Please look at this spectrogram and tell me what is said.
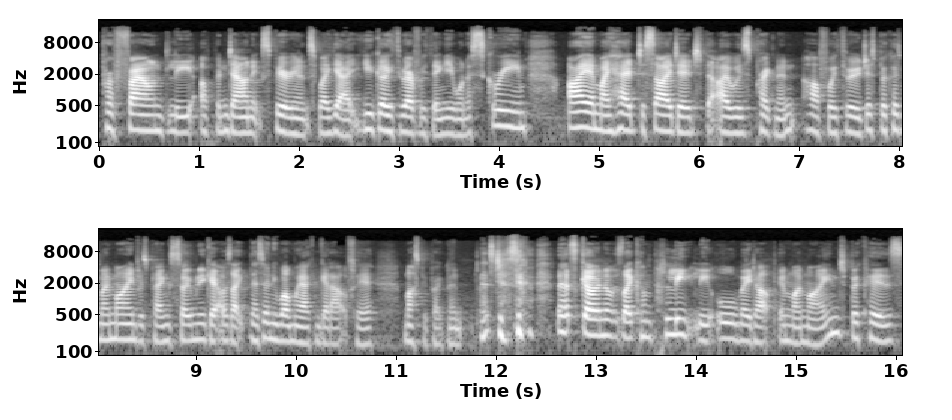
profoundly up and down experience where yeah you go through everything you want to scream. I in my head decided that i was pregnant halfway through just because my mind was playing so many games i was like there's only one way i can get out of here. Must be pregnant. Let's just let's go. And it was like completely all made up in my mind because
